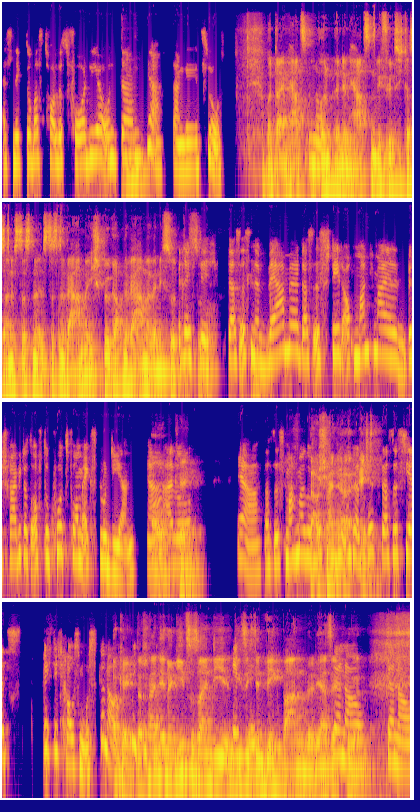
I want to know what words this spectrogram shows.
es liegt so was Tolles vor dir und ähm, mhm. ja, dann geht's los. Und da im Herzen genau. und in dem Herzen, wie fühlt sich das an? Ist das eine, ist das eine Wärme? Ich spüre gerade eine Wärme, wenn ich so. Richtig, so das ist eine Wärme, das ist, steht auch manchmal, beschreibe ich das oft so kurz vorm Explodieren. Ja, oh, okay. also Ja, das ist manchmal so ein bisschen scheint, unter Druck, dass es jetzt richtig raus muss. Genau. Okay, das scheint Energie zu sein, die, die sich den Weg bahnen will. Ja, sehr genau, cool. Genau.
